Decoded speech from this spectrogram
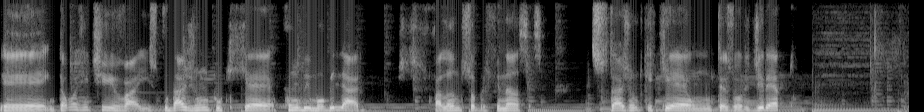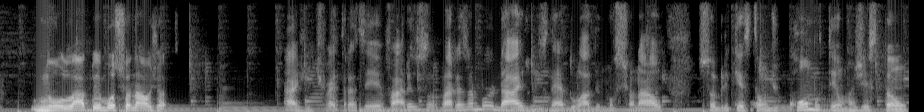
É, então a gente vai estudar junto o que é fundo imobiliário, falando sobre finanças, estudar junto o que é um tesouro direto. No lado emocional, Jota, ah, a gente vai trazer vários, várias abordagens, né, do lado emocional, sobre questão de como ter uma gestão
